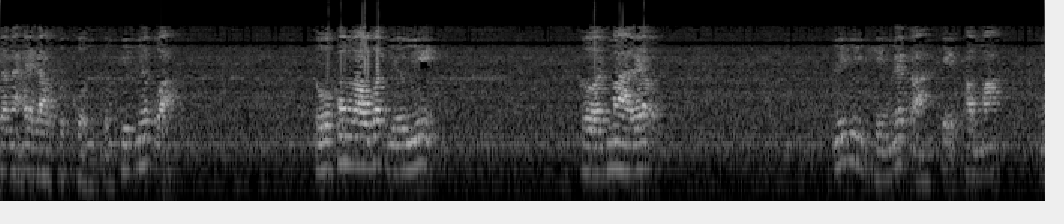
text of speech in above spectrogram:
จะไม่ให้เราทุกคนจงคิดเนื้อว่า ตัวของเราก็เดี๋ยวนี้ เกิดมาแล้วนี่มีเขียนในการเทศธรรมะใน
